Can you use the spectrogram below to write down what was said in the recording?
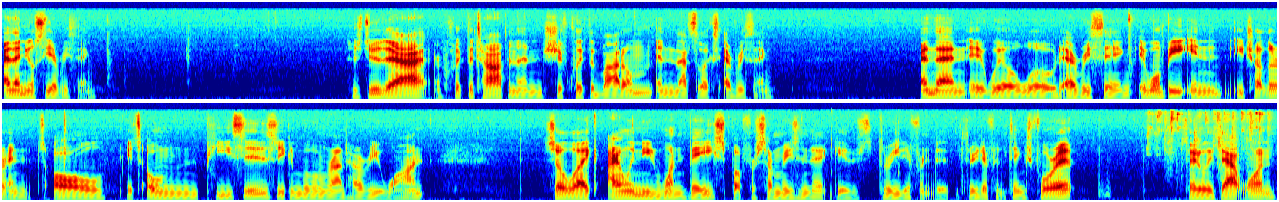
and then you'll see everything. Just do that, or click the top and then shift click the bottom, and that selects everything. And then it will load everything. It won't be in each other, and it's all its own pieces, so you can move them around however you want. So like I only need one base, but for some reason it gives three different three different things for it. So I delete that one.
